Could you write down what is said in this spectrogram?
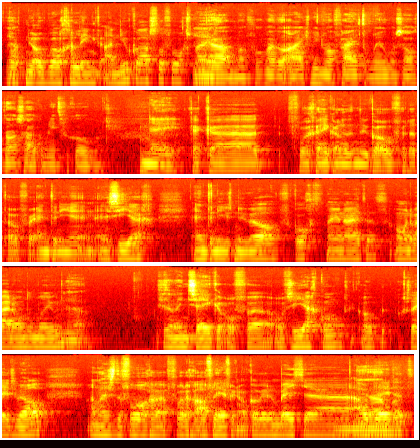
wordt nu ook wel gelinkt aan Newcastle volgens mij. Ja, maar volgens mij wil Ajax minimaal 50 miljoen, maar zelfs dan zou ik hem niet verkopen. Nee, kijk, eh, vorige week hadden we het natuurlijk over, dat over Anthony en, en Ziyech. Anthony is nu wel verkocht naar United, bij de 100 miljoen. Ja. Het is nog niet zeker of, uh, of Ziyech komt. Ik hoop het nog steeds wel. Anders is de vorige, vorige aflevering ook alweer een beetje uh, outdated.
